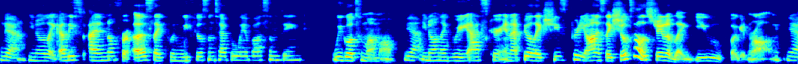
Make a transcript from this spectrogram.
Yeah, You know, like at least I know for us, like when we feel some type of way about something, we go to my mom. yeah, You know, like we ask her, and I feel like she's pretty honest. Like she'll tell us straight up, like you fucking wrong, yeah,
